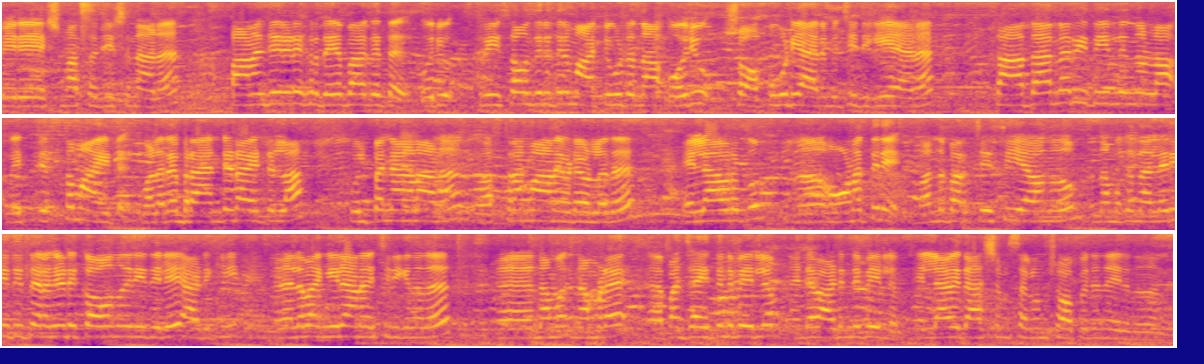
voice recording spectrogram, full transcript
പേര് രേഷ്മ സജീഷ് എന്നാണ്. പാണഞ്ചേരിയുടെ ഹൃദയഭാഗത്ത് ഒരു സ്ത്രീ സൗന്ദര്യത്തിന് മാറ്റുകൂട്ടുന്ന ഒരു ഷോപ്പ് കൂടി ആരംഭിച്ചിരിക്കുകയാണ്. സാധാരണ രീതിയിൽ നിന്നുള്ള വ്യത്യസ്തമായിട്ട് വളരെ ബ്രാൻഡഡ് ആയിട്ടുള്ള ഉൽപ്പന്നങ്ങളാണ് വസ്ത്രങ്ങളാണ് ഇവിടെ ഉള്ളത്. എല്ലാവർക്കും ഓണത്തിന് വന്ന് പർച്ചേസ് ചെയ്യാവുന്നതും നമുക്ക് നല്ല രീതിയിൽ തിരഞ്ഞെടുക്കാവുന്ന രീതിയിൽ അടുക്കി നല്ല ഭംഗിയിലാണ് വെച്ചിരിക്കുന്നത്. നമ്മുടെ പഞ്ചായത്തിന്റെ പേരിലും എന്റെ വാർഡിന്റെ പേരിലും എല്ലാവിധ ആശംസകളും ഷോപ്പിന് നേരുന്നതാണ്.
